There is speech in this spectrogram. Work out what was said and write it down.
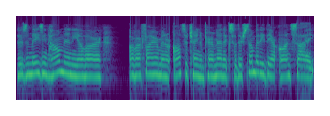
It's amazing how many of our of our firemen are also trained in paramedics, so there's somebody there on site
